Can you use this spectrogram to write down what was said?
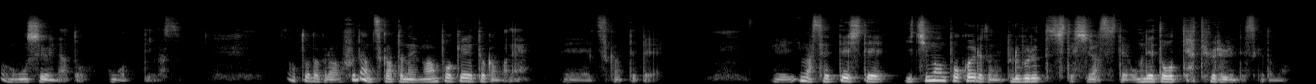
面白いなと思っています。あと、だから普段使ってない万歩計とかもね、えー、使ってて、えー、今設定して1万歩超えるとね、ブルブルっとして知らせておめでとうってやってくれるんですけども、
